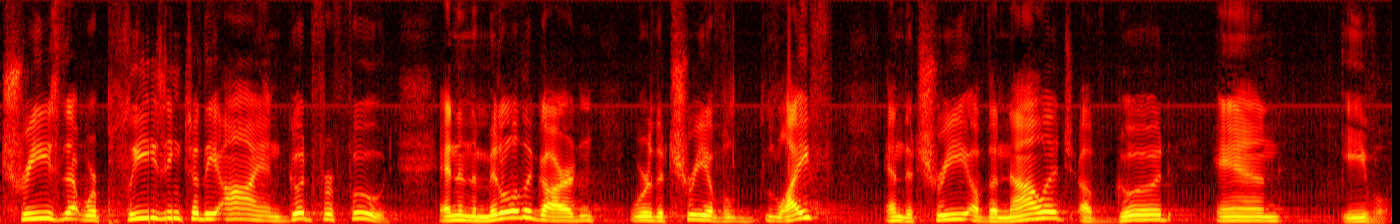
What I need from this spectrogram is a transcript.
trees that were pleasing to the eye and good for food. And in the middle of the garden were the tree of life and the tree of the knowledge of good and evil.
